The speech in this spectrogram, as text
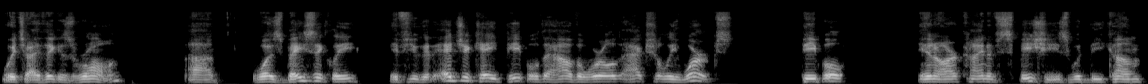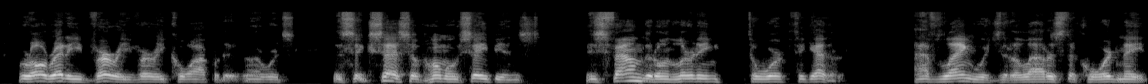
which I think is wrong, uh, was basically if you could educate people to how the world actually works, people in our kind of species would become, we're already very, very cooperative. In other words, the success of Homo sapiens is founded on learning to work together, have language that allowed us to coordinate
